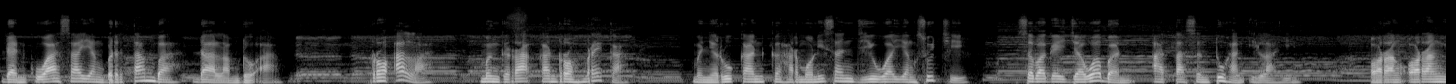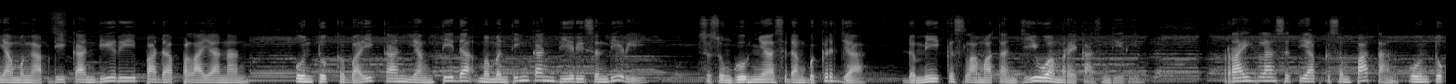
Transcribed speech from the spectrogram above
dan kuasa yang bertambah dalam doa. Roh Allah menggerakkan roh mereka, menyerukan keharmonisan jiwa yang suci sebagai jawaban atas sentuhan ilahi. Orang-orang yang mengabdikan diri pada pelayanan untuk kebaikan yang tidak mementingkan diri sendiri sesungguhnya sedang bekerja demi keselamatan jiwa mereka sendiri. Raihlah setiap kesempatan untuk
